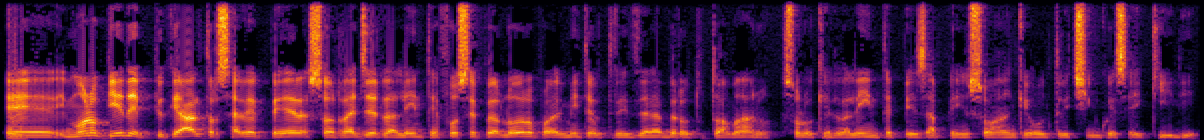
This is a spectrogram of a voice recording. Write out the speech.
Eh, il monopiede più che altro serve per sorreggere la lente, fosse per loro probabilmente lo utilizzerebbero tutto a mano, solo che la lente pesa penso anche oltre 5-6 kg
